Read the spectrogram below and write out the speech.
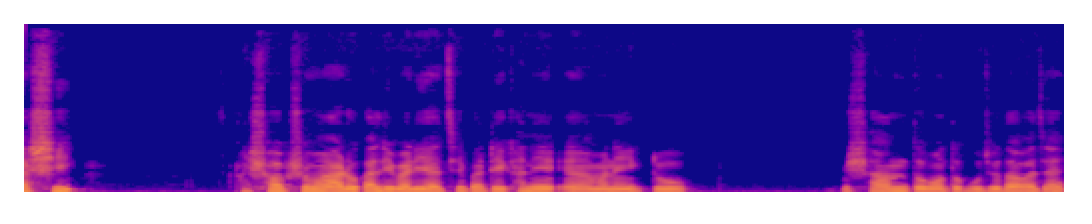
আসি। সব সময় আরও কালীবাড়ি আছে, বাট এখানে মানে একটু শান্ত মতো পুজো দেওয়া যায়।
